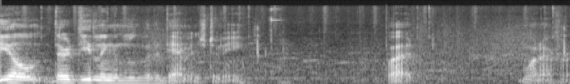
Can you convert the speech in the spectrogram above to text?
Deal. They're dealing a little bit of damage to me. But, whatever.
